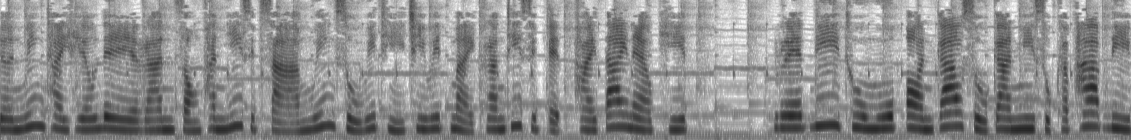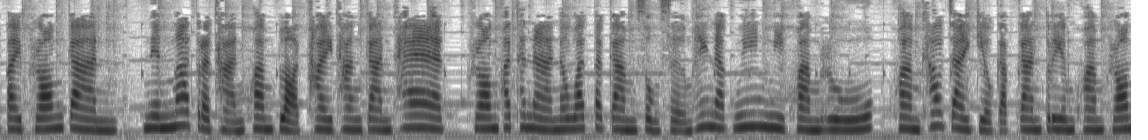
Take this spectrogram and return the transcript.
เดินวิ่งไทยเฮลเดย์รัน 2023 วิ่งสู่วิถีชีวิตใหม่ครั้งที่ 11 ภายใต้แนวคิด Ready to Move on ก้าวสู่การมีสุขภาพดีไปพร้อมกัน เน้นมาตรฐานความปลอดภัยทางการแพทย์ พร้อมพัฒนานวัตกรรมส่งเสริมให้นักวิ่งมีความรู้ ความเข้าใจเกี่ยวกับการเตรียมความพร้อม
